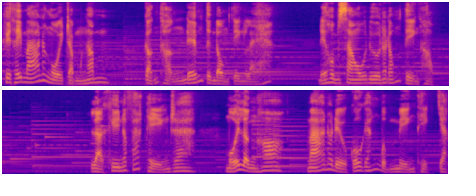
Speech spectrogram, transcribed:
khi thấy má nó ngồi trầm ngâm, cẩn thận đếm từng đồng tiền lẻ để hôm sau đưa nó đóng tiền học. Là khi nó phát hiện ra mỗi lần ho, má nó đều cố gắng bụm miệng thiệt chặt,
